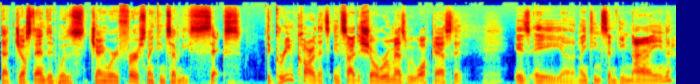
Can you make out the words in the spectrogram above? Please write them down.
that just ended was January 1st 1976 the green car that's inside the showroom as we walk past it is a uh, 1979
